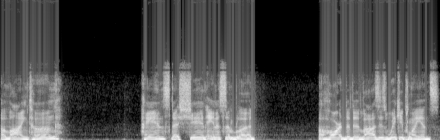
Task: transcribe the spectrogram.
a lying tongue, hands that shed innocent blood, a heart that devises wicked plans,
